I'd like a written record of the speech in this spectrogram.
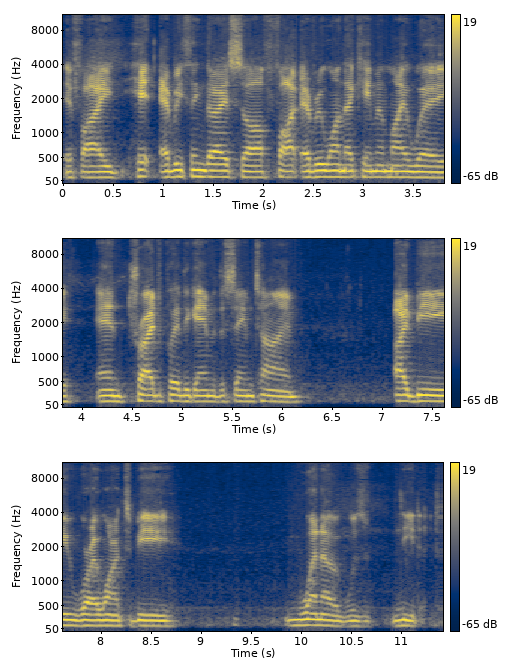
if I hit everything that I saw, fought everyone that came in my way, and tried to play the game at the same time, I'd be where I wanted to be when I was needed.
